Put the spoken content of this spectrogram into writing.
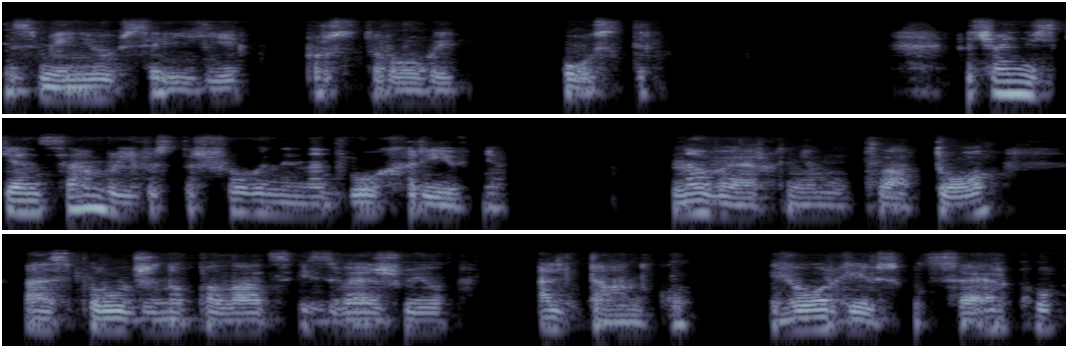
змінювався її просторовий устрій. Качанівський ансамбль розташований на двох рівнях. На верхньому плато споруджено палац із вежею Альтанку, Георгіївську церкву,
